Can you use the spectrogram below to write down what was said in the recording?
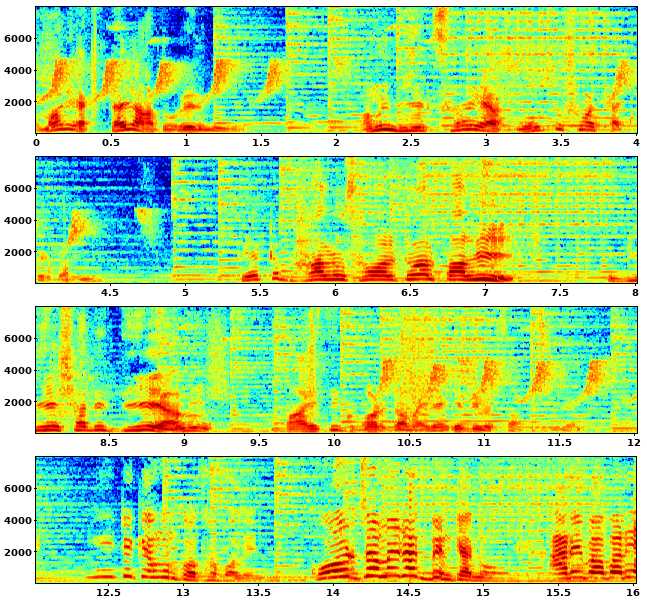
আমার একটাই আদরের মেয়ে। আমি মেয়ে ছাড়া এক মুহূর্ত সময় থাকতে পারিনি। তুই একটা ভালো সওয়াল টোয়াল পালি। বিয়ে শাদি দিয়ে আমি বাড়িতে ঘর জামাই রেখে দিবে চাচ্ছিলাম এটা কেমন কথা বলেন? ঘর জামাই রাখবেন কেন? আরে বাবারে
